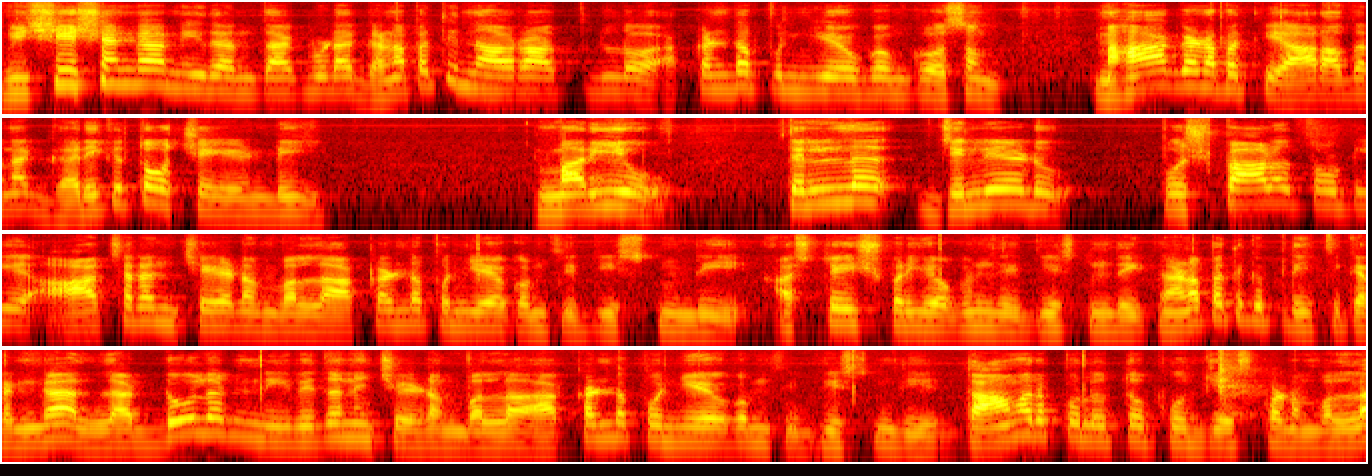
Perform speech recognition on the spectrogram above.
విశేషంగా మీరంతా కూడా గణపతి నవరాత్రుల్లో అఖండ పుణ్యయోగం కోసం మహాగణపతి ఆరాధన గరికతో చేయండి. మరియు తెల్ల జిల్లేడు పుష్పాలతోటి ఆచరణ చేయడం వల్ల అఖండ పుణ్యయోగం సిద్ధిస్తుంది అష్టేశ్వరి యోగం సిద్ధిస్తుంది గణపతికి ప్రీతికరంగా లడ్డూలను నివేదన చేయడం వల్ల అఖండ పుణ్యయోగం సిద్ధిస్తుంది తామర పూలతో పూజ చేసుకోవడం వల్ల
